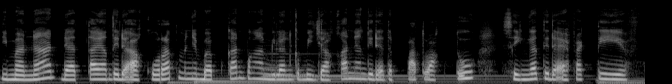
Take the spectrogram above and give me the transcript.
di mana data yang tidak akurat menyebabkan pengambilan kebijakan yang tidak tepat waktu sehingga tidak efektif.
